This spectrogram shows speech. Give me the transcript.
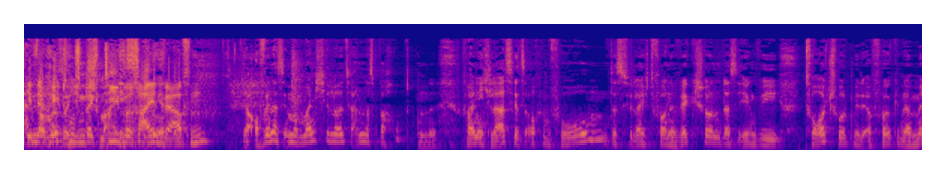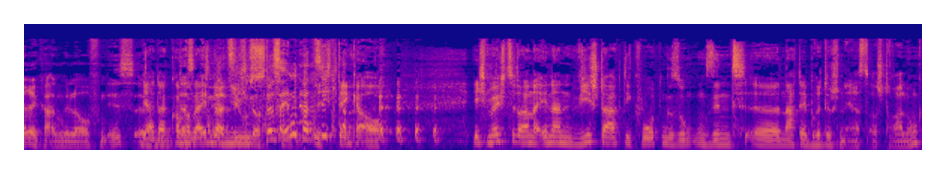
äh, in der so Retrospektive hinschmeißen. reinwerfen. Ja, auch wenn das immer manche Leute anders behaupten. Ne? Vor allem, ich las jetzt auch im Forum, das vielleicht vorneweg schon, dass irgendwie Torchwood mit Erfolg in Amerika angelaufen ist. Ja, da Ähm, kommen das wir gleich ändert die sich News. noch. Das ändert sich Ich denke auch. Ich möchte daran erinnern, wie stark die Quoten gesunken sind äh, nach der britischen Erstausstrahlung.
